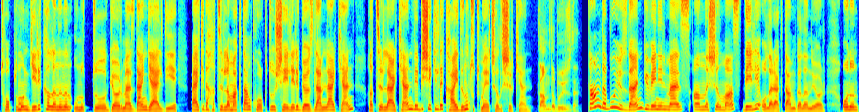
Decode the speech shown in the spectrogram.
toplumun geri kalanının unuttuğu, görmezden geldiği, belki de hatırlamaktan korktuğu şeyleri gözlemlerken, hatırlarken ve bir şekilde kaydını tutmaya çalışırken. Tam da bu yüzden. Tam da bu yüzden güvenilmez, anlaşılmaz, deli olarak damgalanıyor. Onun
